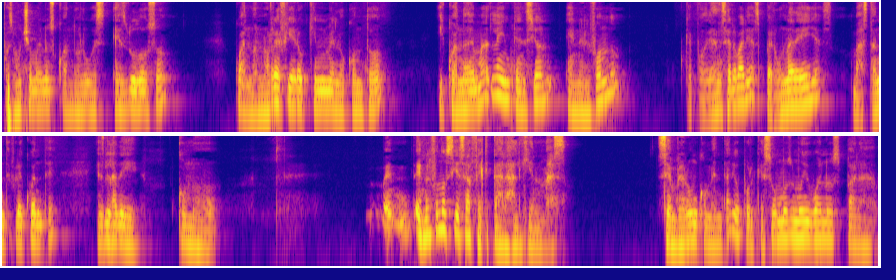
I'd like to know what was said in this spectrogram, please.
pues mucho menos cuando algo es, es dudoso, cuando no refiero quién me lo contó y cuando además la intención en el fondo, que podrían ser varias, pero una de ellas, bastante frecuente, es la de como en, el fondo sí es afectar a alguien más. Sembrar un comentario porque somos muy buenos para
